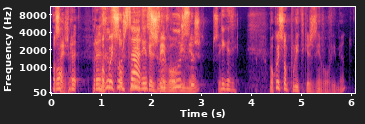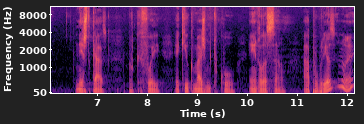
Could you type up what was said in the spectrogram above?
Ou Bom, seja, para, para uma coisa são políticas de desenvolvimento. Sim, uma coisa são políticas de desenvolvimento, neste caso, porque foi aquilo que mais me tocou em relação à pobreza, não é?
